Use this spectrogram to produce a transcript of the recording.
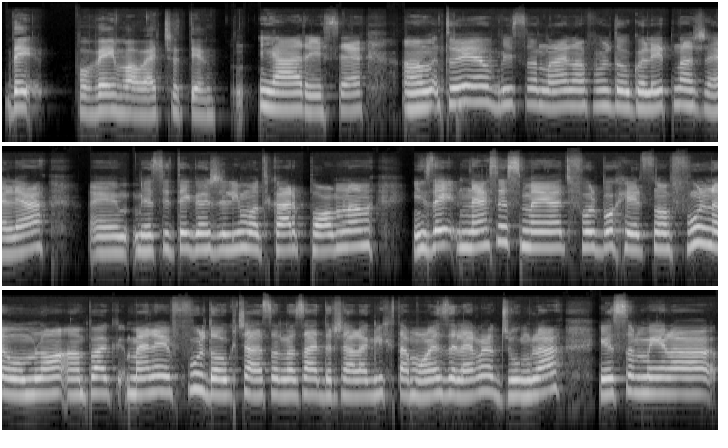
Dej, Povejmo več o tem. Ja, res je. Um, to je v bistvu najbolj dolgoletna želja. Um, jaz si tega želim, odkar pomnim. In zdaj ne se smejati, ful bohecno, ful neumno, ampak mene je ful dolg časa nazaj držala glih ta moja zelena džungla. Jaz sem imela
